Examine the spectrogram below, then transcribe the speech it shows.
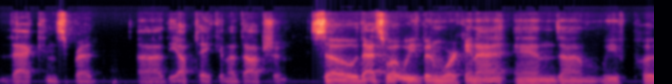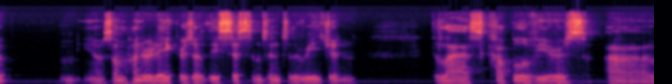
that can spread uh, the uptake and adoption. So that's what we've been working at, and um, we've put you know some hundred acres of these systems into the region the last couple of years, uh,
